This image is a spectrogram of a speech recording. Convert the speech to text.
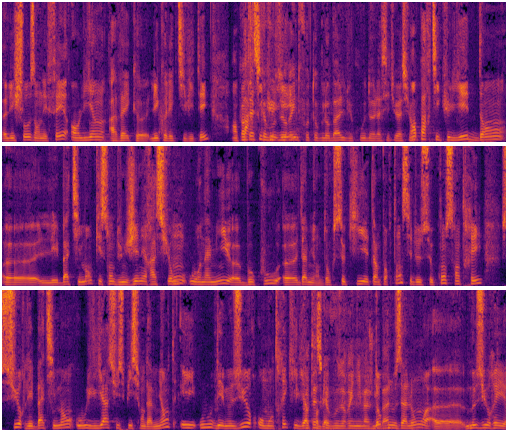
euh, les choses en effet en lien avec euh, les collectivités. En Quand est-ce que vous aurez une photo globale du coup de la situation En particulier dans euh, les bâtiments qui sont d'une génération mm. où on a mis beaucoup d'amiante. Donc ce qui est important, c'est de se concentrer sur les bâtiments où il y a suspicion d'amiante et où des mesures ont montré qu'il y a que vous aurez une image globale Donc nous allons mesurer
